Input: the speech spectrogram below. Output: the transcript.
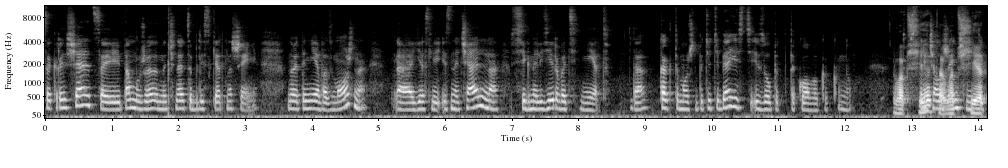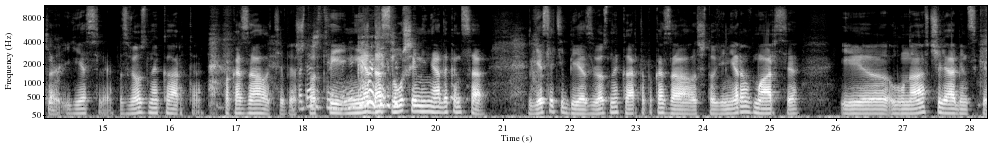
сокращается, и там уже начинаются близкие отношения. Но это невозможно, а, если изначально сигнализировать нет, да. Как-то, может быть, у тебя есть из опыта такого, как, ну, Вообще-то, вообще-то, если звездная карта показала тебе, что ты не дослушай меня до конца, если тебе звездная карта показала, что Венера в Марсе и э, Луна в Челябинске,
